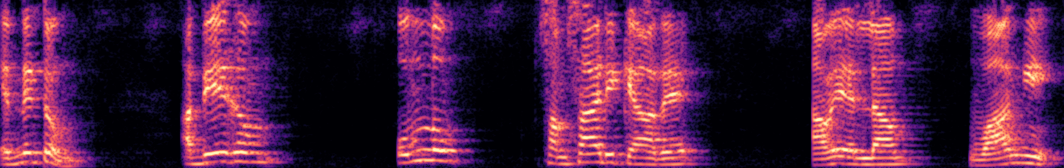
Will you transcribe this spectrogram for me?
എന്നിട്ടും അദ്ദേഹം ഒന്നും സംസാരിക്കാതെ അവയെല്ലാം വാങ്ങി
